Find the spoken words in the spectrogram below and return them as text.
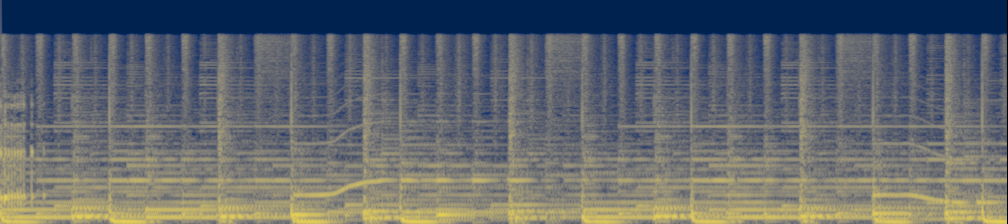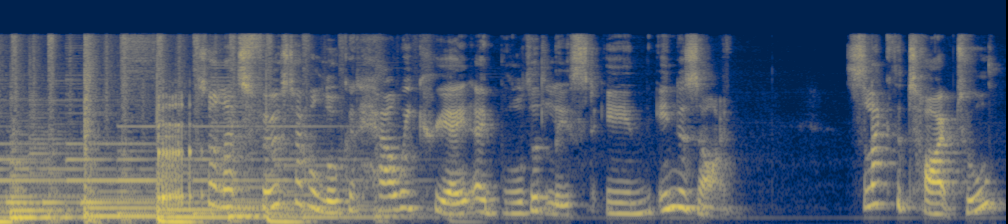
So let's first have a look at how we create a bulleted list in InDesign. Select the Type tool,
